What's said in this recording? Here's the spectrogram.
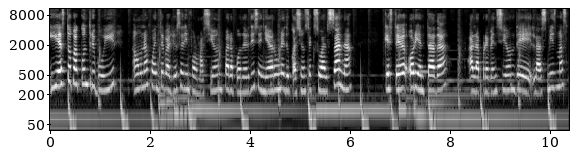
Y esto va a contribuir a una fuente valiosa de información para poder diseñar una educación sexual sana que esté orientada a la prevención de las mismas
